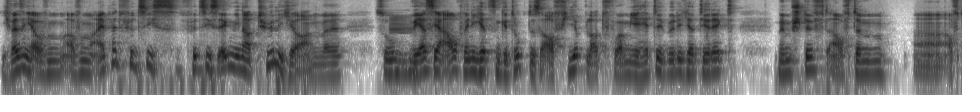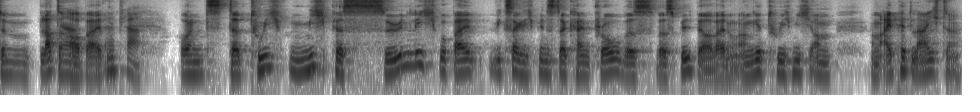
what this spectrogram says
ich weiß nicht, auf dem, auf dem iPad fühlt sich's, fühlt sich's irgendwie natürlicher an, weil so mhm. wäre es ja auch, wenn ich jetzt ein gedrucktes A4-Blatt vor mir hätte, würde ich ja direkt mit dem Stift auf dem, äh, auf dem Blatt ja, arbeiten. Ja, klar. Und da tue ich mich persönlich, wobei, wie gesagt, ich bin jetzt da kein Pro, was, was Bildbearbeitung angeht, tue ich mich am, am iPad leichter.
